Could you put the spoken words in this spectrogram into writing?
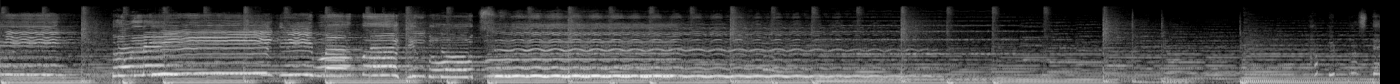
にため息また一つ。ハッピーバースデー。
